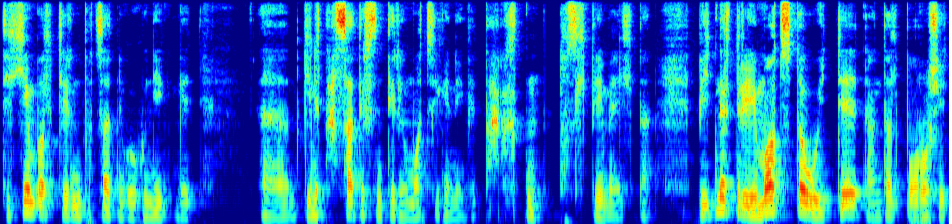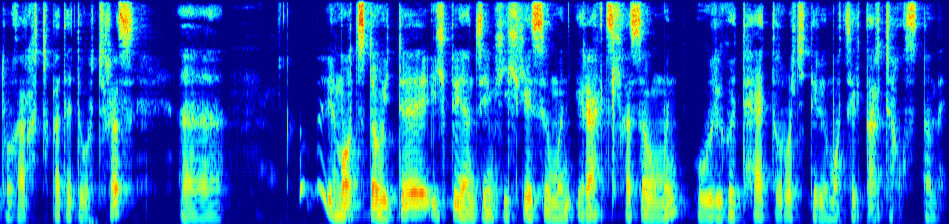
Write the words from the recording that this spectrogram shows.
Тэгэх юм бол тэр нь буцаад нөгөө хүнийг ингээд гинэт хасаад ирсэн тэр эмоцийг ингээд дарахт нь тусалдаг юм байл та. Бид нэр тэр эмоцтой үедээ дандаа буруу шийдвэр гаргачих гадаг учраас эмоцтой үедээ элдв янз юм хэлхээс өмнө реакцлахаас өмнө өөрийгөө тайтгаруулж тэр эмоцийг дарж авах хэрэгтэй байна.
